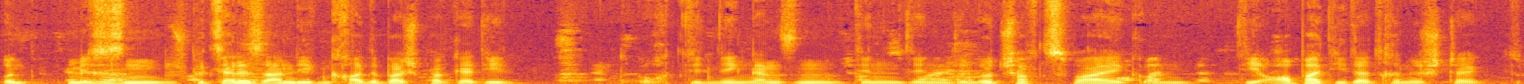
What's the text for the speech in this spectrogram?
Und mir ist es ein spezielles Anliegen, gerade bei Spaghetti, auch den, den ganzen, den, den, den Wirtschaftszweig und die Arbeit, die da drin steckt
